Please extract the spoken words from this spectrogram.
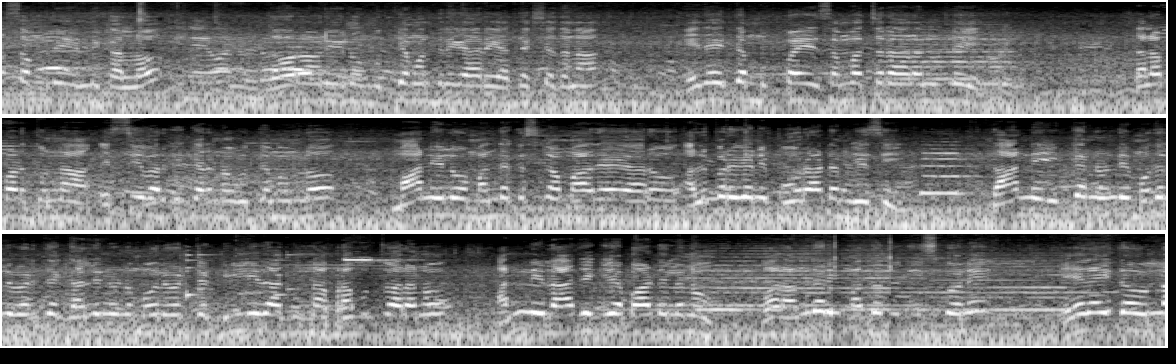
అసెంబ్లీ ఎన్నికల్లో గౌరవనీయులు ముఖ్యమంత్రి గారి అధ్యక్షతన ఏదైతే ముప్పై సంవత్సరాల నుండి తలపడుతున్న ఎస్సీ వర్గీకరణ ఉద్యమంలో మానిలు మందకృష్ణ మాదేవ్ గారు అలుపెరుగని పోరాటం చేసి దాన్ని ఇక్కడి నుండి మొదలు పెడితే గల్లీ నుండి మొదలు పెడితే ఢిల్లీ దాకా ఉన్న ప్రభుత్వాలను అన్ని రాజకీయ పార్టీలను వారందరి మద్దతు తీసుకొని ఏదైతే ఉన్న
